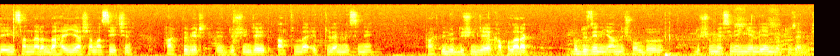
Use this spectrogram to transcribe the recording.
ve insanların daha iyi yaşaması için farklı bir e, düşünce altında etkilenmesini farklı bir düşünceye kapılarak bu düzenin yanlış olduğunu düşünmesini engelleyen bir düzenmiş.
